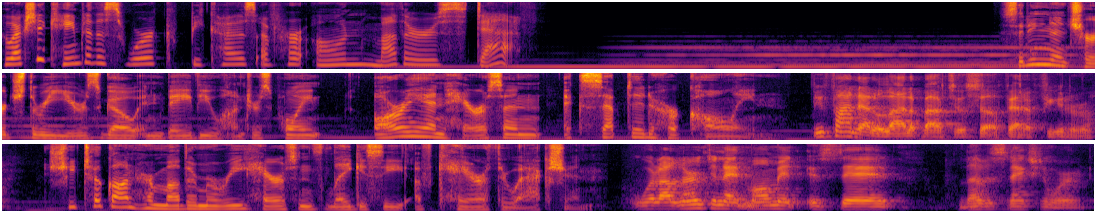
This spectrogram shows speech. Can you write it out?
who actually came to this work because of her own mother's death. Sitting in a church three years ago in Bayview Hunters Point, Arieann Harrison accepted her calling. You find out a lot about yourself at a funeral. She took on her mother Marie Harrison's legacy of care through action. What I learned in that moment is that love is an action word.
